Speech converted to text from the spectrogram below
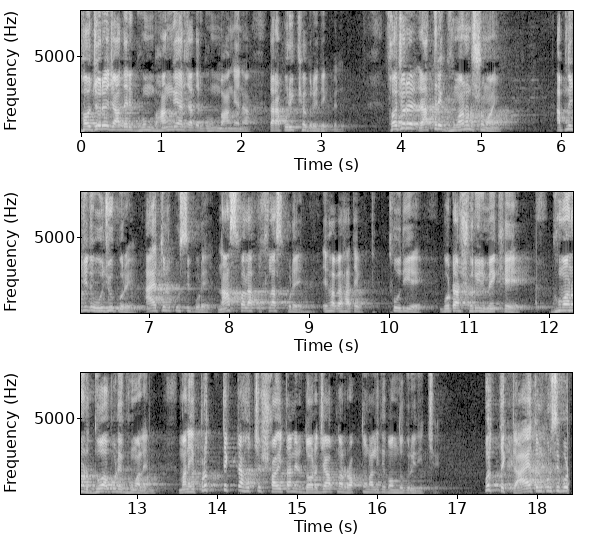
ফজরে যাদের ঘুম ভাঙে আর যাদের ঘুম ভাঙে না, তারা পরীক্ষা করে দেখবেন। ফজরের রাত্রে ঘুমানোর সময় আপনি যদি উজু করে, আয়াতুল কুরসি পড়ে নাসফালা ইখলাস পড়ে, এভাবে হাতে থু দিয়ে গোটা শরীর মেখে ঘুমানোর দোয়া পড়ে ঘুমালেন মানে প্রত্যেকটা হচ্ছে শয়তানের দরজা আপনার রক্তনালীতে বন্ধ করে দিচ্ছে। প্রত্যেকটা আয়াতুল কুরসি পড়ে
